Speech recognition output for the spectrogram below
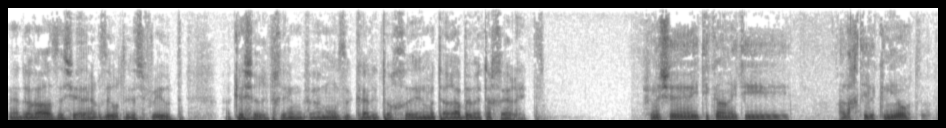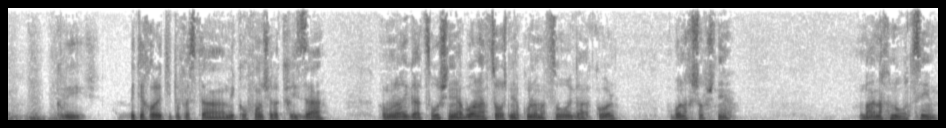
מהדבר הזה שיחזיר אותי לשפיות, הקשר איתכם, והמוזיקה לתוך מטרה באמת אחרת. לפני שהייתי כאן, הייתי... הלכתי לקניות, כביש. הייתי יכול, הייתי תופס את המיקרופון של הכריזה, ואומר לה, רגע, עצרו שנייה, בואו נעצור שנייה, כולם עצרו רגע הכל, בואו נחשוב שנייה. מה אנחנו רוצים?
